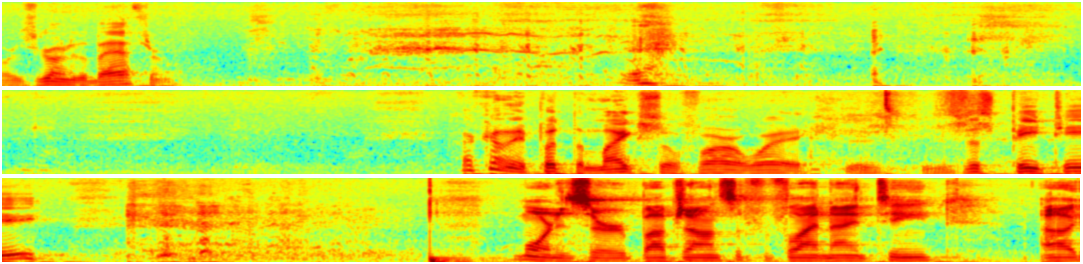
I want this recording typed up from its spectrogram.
Or he's going to the bathroom. How come they put the mic so far away? Is, is this PT? Morning, sir. Bob Johnson from Flight 19. Uh,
